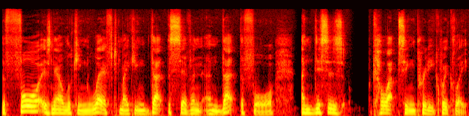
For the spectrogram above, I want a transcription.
The 4 is now looking left, making that the 7 and that the 4. And this is collapsing pretty quickly.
